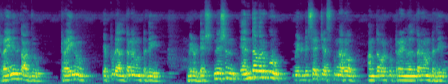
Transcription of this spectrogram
ట్రైన్ది కాదు. ట్రైను ఎప్పుడు వెళ్తూనే ఉంటుంది. మీరు డెస్టినేషన్ ఎంతవరకు మీరు డిసైడ్ చేసుకున్నారో అంతవరకు ట్రైన్ వెళ్తూనే ఉంటుంది.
